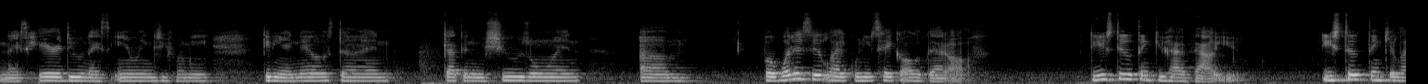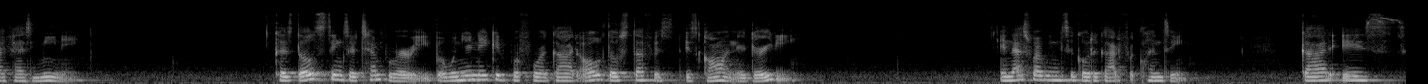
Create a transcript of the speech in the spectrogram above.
nice hairdo, nice earrings, you feel me, getting your nails done, got the new shoes on. Um, but what is it like when you take all of that off? Do you still think you have value? Do you still think your life has meaning? Because those things are temporary, but when you're naked before God, all of those stuff is, is gone. They're dirty. And that's why we need to go to God for cleansing. God is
